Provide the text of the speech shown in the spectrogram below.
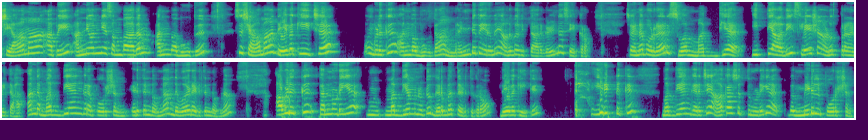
ஷியாமா அப்படி அந்யோன்ய சம்பாதம் அன்பபூத்து சோ ஷியாமா தேவகீச்ச உங்களுக்கு அன்பபூதாம் ரெண்டு பேருமே அனுபவித்தார்கள்னு சேர்க்கிறோம் சோ என்ன போடுறார் ஸ்வ மத்திய இத்தியாதி ஸ்லேஷ அனுப்பிராணிதா அந்த மத்தியங்கிற போர்ஷன் எடுத்துட்டோம்னா அந்த வேர்டு எடுத்துட்டோம்னா அவளுக்கு தன்னுடைய மத்தியம்னுட்டு கர்ப்பத்தை எடுத்துக்கிறோம் தேவகிக்கு இருட்டுக்கு மத்தியங்கிறச்சே ஆகாசத்தினுடைய மிடில் போர்ஷன்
